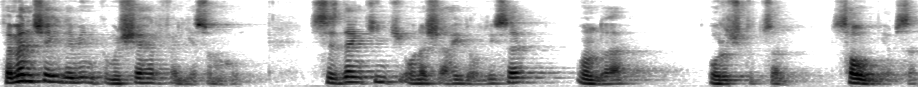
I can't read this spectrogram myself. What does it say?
Femen şehide minkumu şehr felyesumhu. Sizden kim ki ona şahit olduysa onda oruç tutsun, savun yapsın.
